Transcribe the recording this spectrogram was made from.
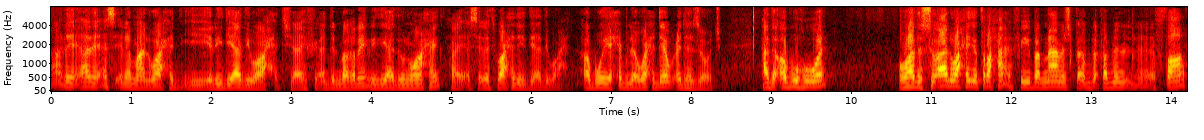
هذه هذه أسئلة مع الواحد يريد ياذي واحد شايف عند المغرب يريد ياذون واحد؟ هاي أسئلة واحد يريد ياذي واحد. أبوه يحب له وحدة وعندها زوج. هذا أبوه هو؟ وهذا السؤال واحد يطرحه في برنامج قبل قبل الإفطار؟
